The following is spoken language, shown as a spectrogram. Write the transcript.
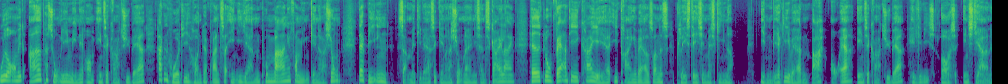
Udover mit eget personlige minde om Integra Type R, har den hurtige Honda brændt sig ind i hjernen på mange fra min generation, da bilen, sammen med diverse generationer af Nissan Skyline, havde gloværdige karriere i drengeværelsernes Playstation-maskiner. I den virkelige verden var og er Integra Type R heldigvis også en stjerne.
